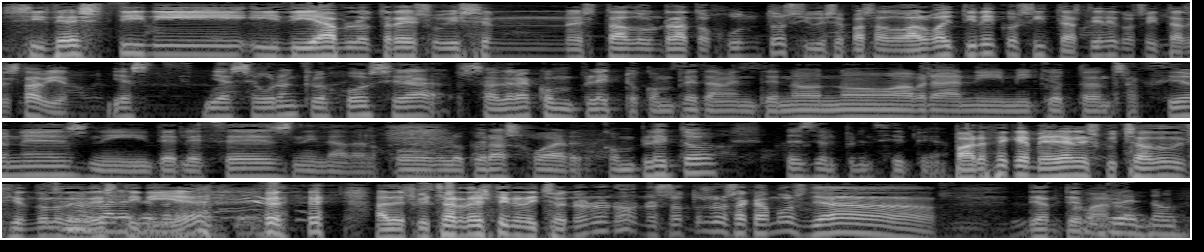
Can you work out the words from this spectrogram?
si Destiny y Diablo 3 hubiesen estado un rato juntos y hubiese pasado algo. Ahí tiene cositas, tiene cositas, está bien. Y, as- y aseguran que el juego será, saldrá completo, completamente. No, no habrá ni microtransacciones, ni DLCs, ni nada. El juego lo podrás jugar completo desde el principio. Parece que me hayan escuchado diciendo lo de Destiny, ¿eh? Al escuchar Destiny han dicho, no, no, no, nosotros lo sacamos ya de antemano. Completo.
